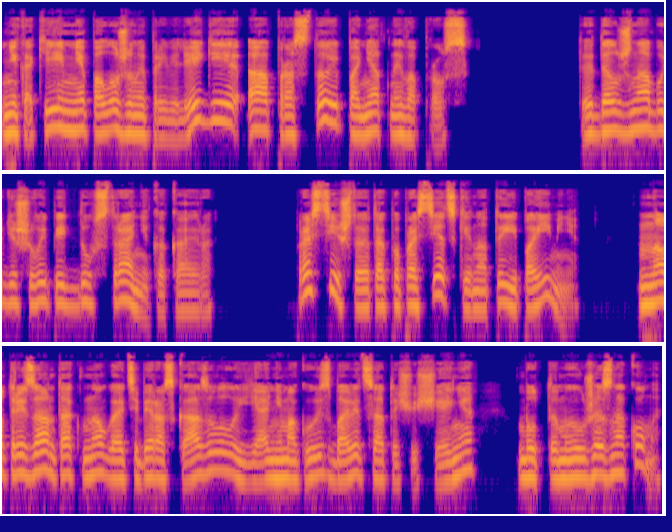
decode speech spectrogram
никакие мне положены привилегии, а простой и понятный вопрос. Ты должна будешь выпить дух странника, Кайра. Прости, что я так по-простецки на «ты» и по имени. Но Тризан так много о тебе рассказывал, и я не могу избавиться от ощущения, будто мы уже знакомы.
